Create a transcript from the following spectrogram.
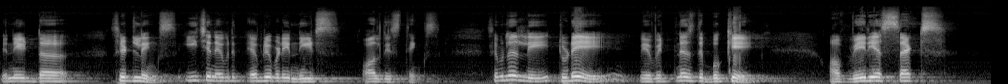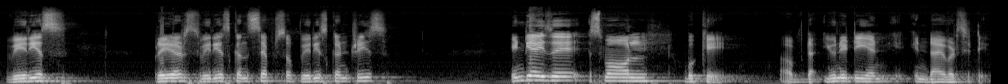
We need the seedlings. Each and every everybody needs all these things. Similarly, today we have witnessed the bouquet of various sects, various prayers, various concepts of various countries. India is a small bouquet of unity and in diversity.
